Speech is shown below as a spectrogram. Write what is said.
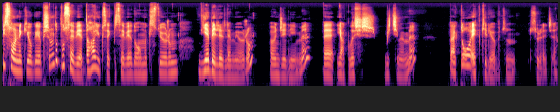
Bir sonraki yoga yapışımda bu seviye daha yüksek bir seviyede olmak istiyorum diye belirlemiyorum önceliğimi ve yaklaşış biçimimi. Belki de o etkiliyor bütün süreci.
